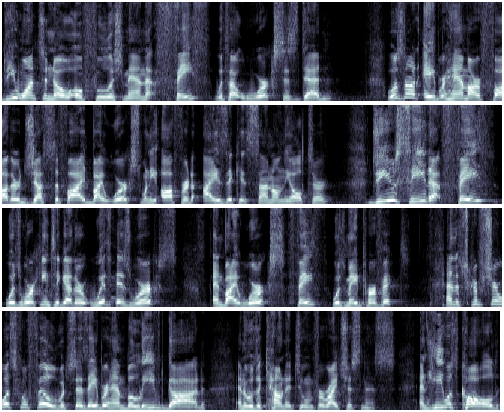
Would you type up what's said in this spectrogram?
do you want to know, O foolish man, that faith without works is dead? Was not Abraham our father justified by works when he offered Isaac his son on the altar? Do you see that faith was working together with his works, and by works, faith was made perfect? And the scripture was fulfilled, which says, Abraham believed God, and it was accounted to him for righteousness. And he was called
